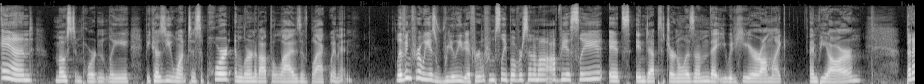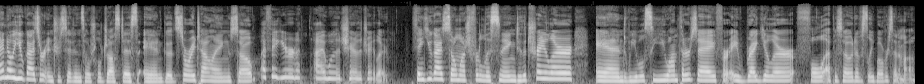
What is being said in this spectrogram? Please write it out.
and most importantly, because you want to support and learn about the lives of Black women. Living for We is really different from Sleepover Cinema, obviously. It's in depth journalism that you would hear on like NPR. But I know you guys are interested in social justice and good storytelling, so I figured I would share the trailer. Thank you guys so much for listening to the trailer, and we will see you on Thursday for a regular full episode of Sleepover Cinema.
